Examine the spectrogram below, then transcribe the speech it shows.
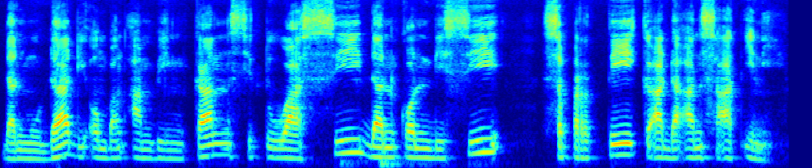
dan mudah diombang-ambingkan situasi dan kondisi seperti keadaan saat ini.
